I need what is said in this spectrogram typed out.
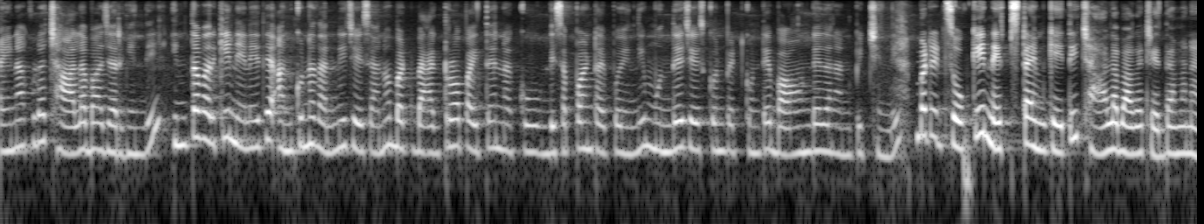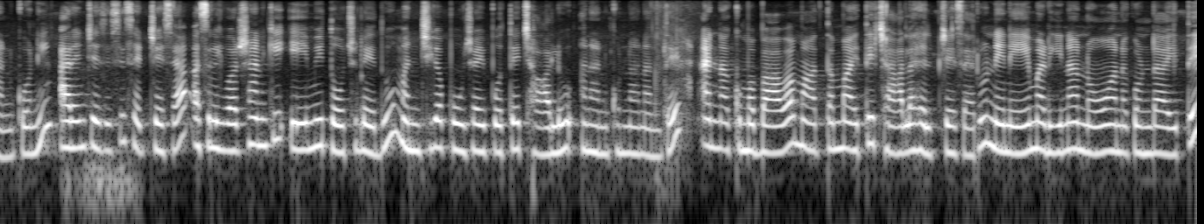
అయినా కూడా చాలా బాగా జరిగింది. ఇంతవరకు నేనైతే అనుకున్నది అన్నీ చేశాను. బట్ బ్యాక్ డ్రాప్ అయితే నాకు డిసప్పాయింట్ అయిపోయింది. ముందే చేసుకొని పెట్టుకుంటే బాగుండేదని అనిపించింది. బట్ ఇట్స్ ఓకే. నెక్స్ట్ టైంకి అయితే చాలా బాగా చేద్దామని అనుకొని అరేంజ్ చేసేసి సెట్ చేసా అసలు ఈ వర్షానికి ఏమీ తోచలేదు. మంచిగా పూజ అయిపోతే చాలు అని అనుకున్నాను అంతే. అండ్ నాకు మా బావ మా అత్తమ్మ అయితే చాలా హెల్ప్ చేశారు. నేను ఏం అడిగినా నో అనకుండా అయితే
